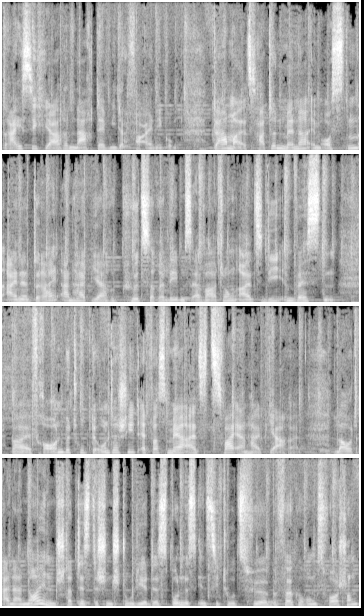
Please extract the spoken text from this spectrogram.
30 Jahre nach der Wiedervereinigung. Damals hatten Männer im Osten eine dreieinhalb Jahre kürzere Lebenserwartung als die im Westen. Bei Frauen betrug der Unterschied etwas mehr als zweieinhalb Jahre. Laut einer neuen statistischen Studie des Bundesinstituts für Bevölkerungsforschung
